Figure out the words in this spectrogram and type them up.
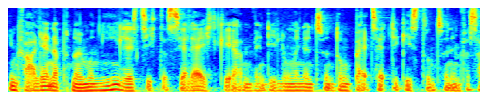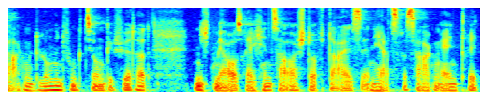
Im Falle einer Pneumonie lässt sich das sehr leicht klären, wenn die Lungenentzündung beidseitig ist und zu einem Versagen der Lungenfunktion geführt hat, nicht mehr ausreichend Sauerstoff da ist, ein Herzversagen eintritt,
